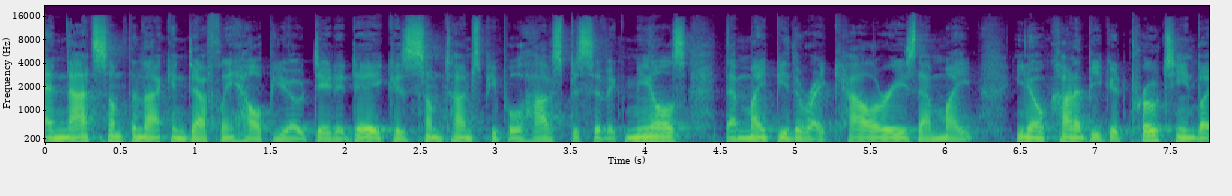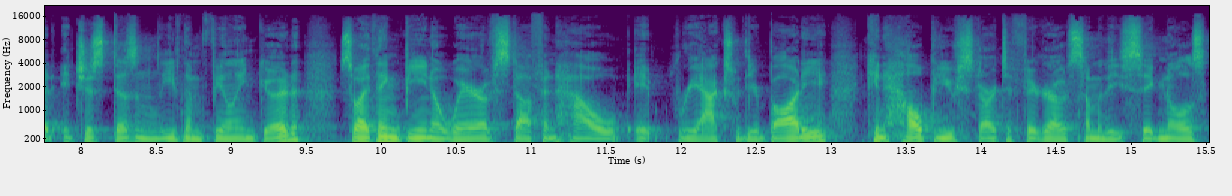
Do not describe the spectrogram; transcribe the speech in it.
And that's something that can definitely help you out day to day because sometimes people have specific meals that might be the right calories, that might, you know, kind of be good protein, but it just doesn't leave them feeling good. So I think being aware of stuff and how it reacts with your body can help you start to figure out some of these signals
